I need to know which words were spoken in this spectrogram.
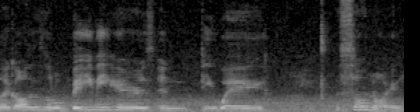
Like all these little baby hairs in the way. It's so annoying.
